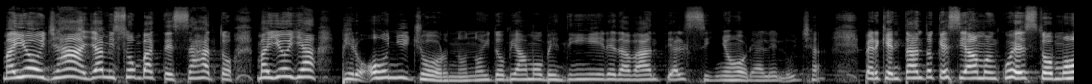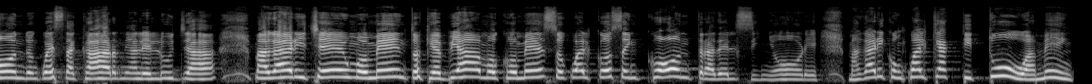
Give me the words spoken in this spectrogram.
Ma io già, già mi sono battezzato, ma io già, però ogni giorno noi dobbiamo venire davanti al Signore, alleluia. Perché intanto che siamo in questo mondo, in questa carne, alleluia, magari c'è un momento che abbiamo commesso qualcosa in contra del Signore, magari con qualche attitudine, amen,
